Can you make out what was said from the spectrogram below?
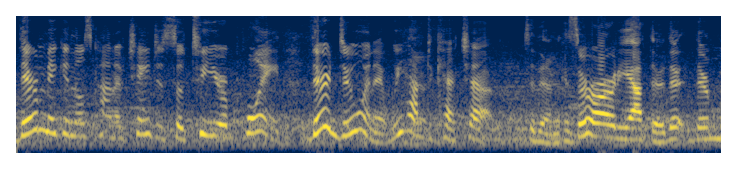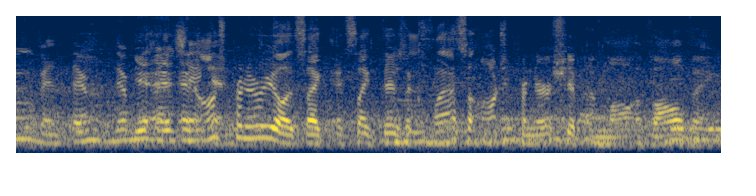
They're making those kind of changes. So to your point, they're doing it. We have yeah. to catch up to them because they're already out there. They're, they're moving. They're, they're moving. Yeah, and, and, and entrepreneurial. It's like it's like there's a class of entrepreneurship evolving,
